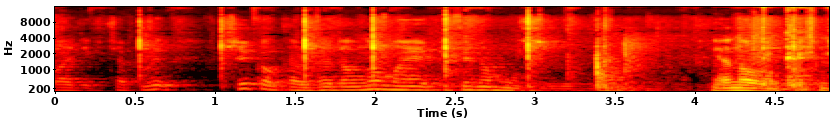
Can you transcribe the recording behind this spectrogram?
Вадик, ця пшикалка вже давно має піти на мусор. Я нову куплю.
